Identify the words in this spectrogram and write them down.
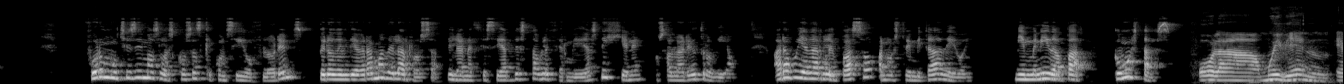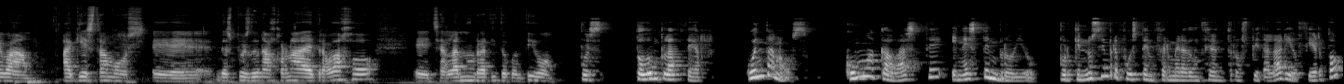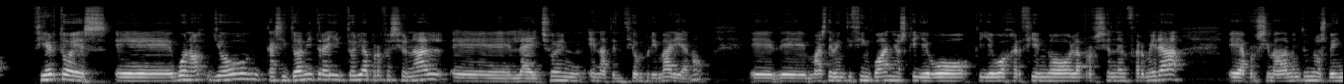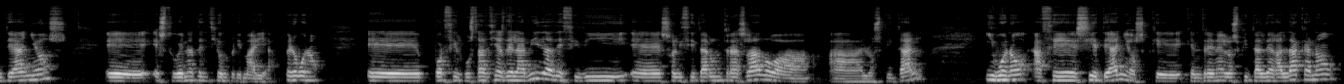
Fueron muchísimas las cosas que consiguió Florence, pero del diagrama de la rosa y la necesidad de establecer medidas de higiene os hablaré otro día. Ahora voy a darle paso a nuestra invitada de hoy. Bienvenida, Paz. ¿Cómo estás? Hola, muy bien, Eva. Aquí estamos eh, después de una jornada de trabajo, eh, charlando un ratito contigo. Pues todo un placer. Cuéntanos, ¿cómo acabaste en este embrollo? Porque no siempre fuiste enfermera de un centro hospitalario, ¿cierto? Cierto es. Eh, bueno, yo casi toda mi trayectoria profesional eh, la he hecho en, atención primaria, ¿no? Eh, de más de 25 años que llevo, que llevo ejerciendo la profesión de enfermera, aproximadamente unos 20 años, estuve en atención primaria. Pero bueno, por circunstancias de la vida decidí solicitar un traslado al hospital. Y bueno, hace siete años que, que entré en el hospital de Galdácano.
